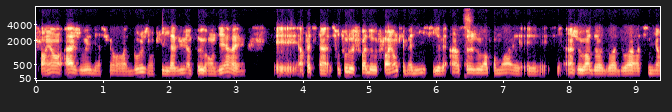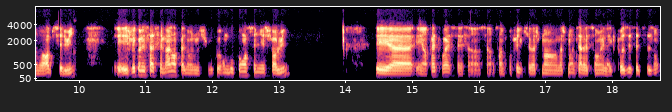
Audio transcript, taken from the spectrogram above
Florian a joué bien sûr au Red Bulls, donc il l'a vu un peu grandir. Et, en fait, c'était surtout le choix de Florian qui m'a dit s'il y avait un seul joueur pour moi et, et si un joueur doit, doit, doit signer en Europe, c'est lui. et je le connaissais assez mal en fait, donc je me suis beaucoup, beaucoup renseigné sur lui. Et, euh, et, en fait, ouais, c'est un, profil qui est vachement, vachement intéressant. Il a explosé cette saison.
